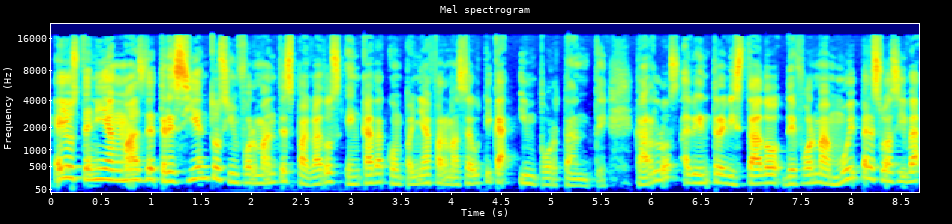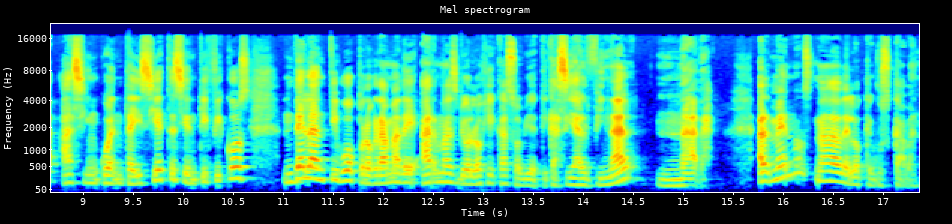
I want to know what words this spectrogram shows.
Ellos tenían más de 300 informantes pagados en cada compañía farmacéutica importante. Carlos había entrevistado de forma muy persuasiva a 57 científicos del antiguo programa de armas biológicas soviéticas y al final, nada. Al menos nada de lo que buscaban.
